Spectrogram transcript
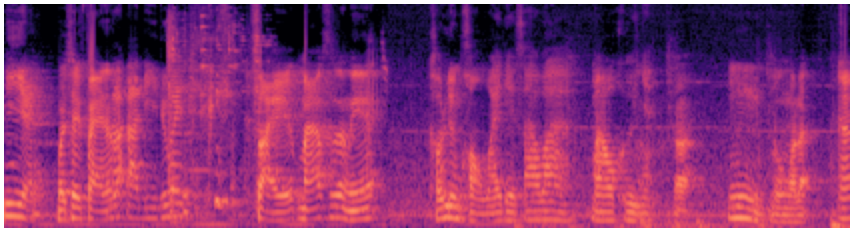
นี่ไงไม่ใช่แฟนหแล้วน้าล่ะตาดีด้วย ใส่มาสก์ตรงนี้เขาลืมของไว้เทซ่าว่ามาเอาคืนไงอะอืมลงมาแล้วอะ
